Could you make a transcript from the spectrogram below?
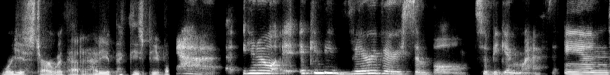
where do you start with that and how do you pick these people? Yeah, you know, it, it can be very, very simple to begin with. And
